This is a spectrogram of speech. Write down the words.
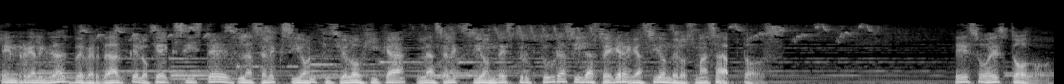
En realidad de verdad que lo que existe es la selección fisiológica, la selección de estructuras y la segregación de los más aptos. Eso es todo.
